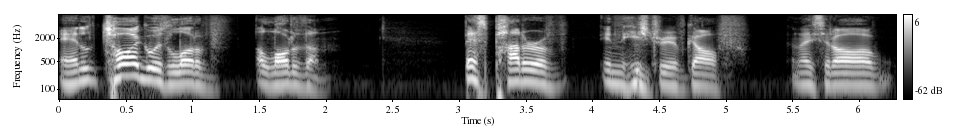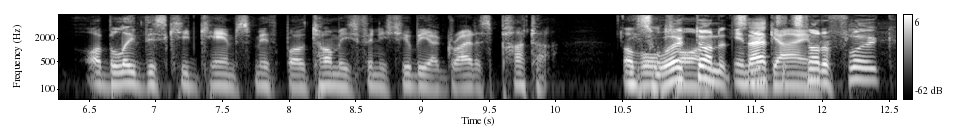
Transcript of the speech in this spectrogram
And Tiger was a lot of a lot of them. Best putter of in the history of golf. And they said, "Oh, I believe this kid Cam Smith. By the time he's finished, he'll be our greatest putter of He's all worked time He's worked on it, in the game." It's not a fluke.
